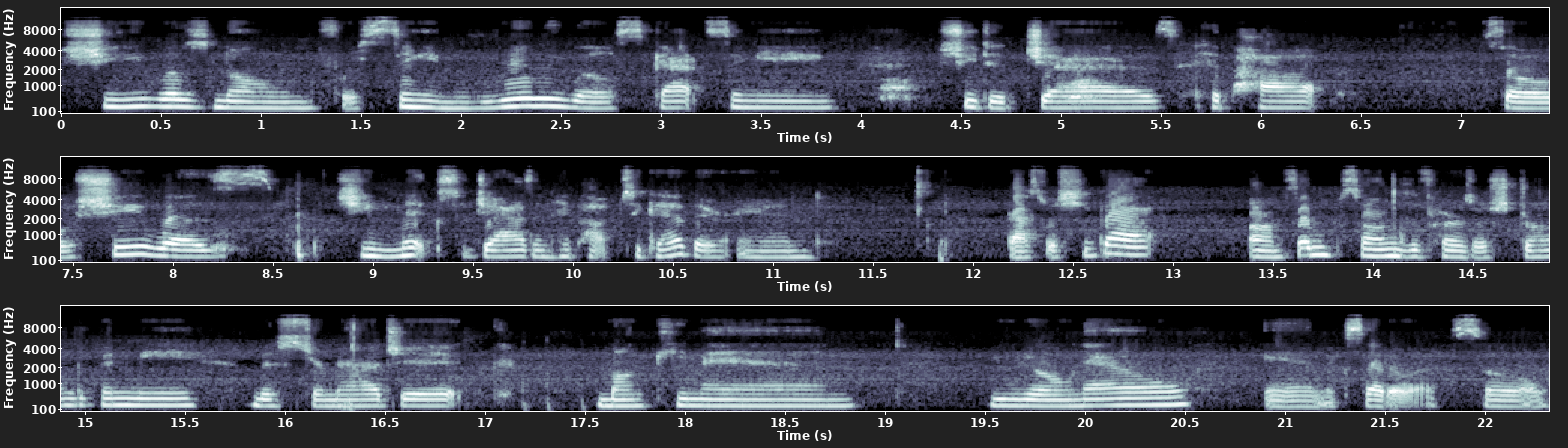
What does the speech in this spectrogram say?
She was known for singing really well, scat singing. She did jazz, hip hop. So she was, she mixed jazz and hip hop together, and that's what she got. Um, some songs of hers are Stronger Than Me, Mr. Magic, Monkey Man, You Know Now, and etc. So,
